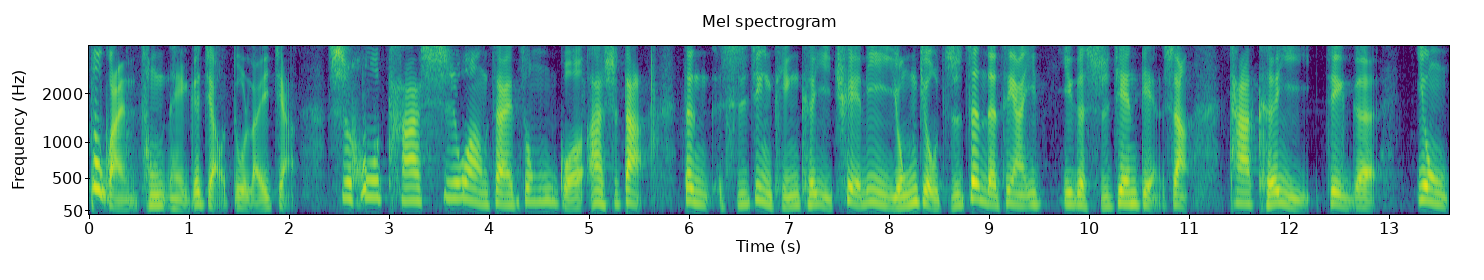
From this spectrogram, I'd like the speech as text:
不管从哪个角度来讲，似乎他希望在中国二十大，邓习近平可以确立永久执政的这样一一个时间点上，他可以这个用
